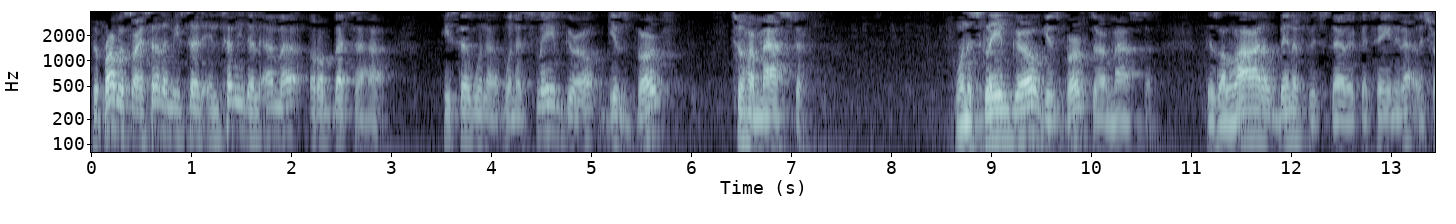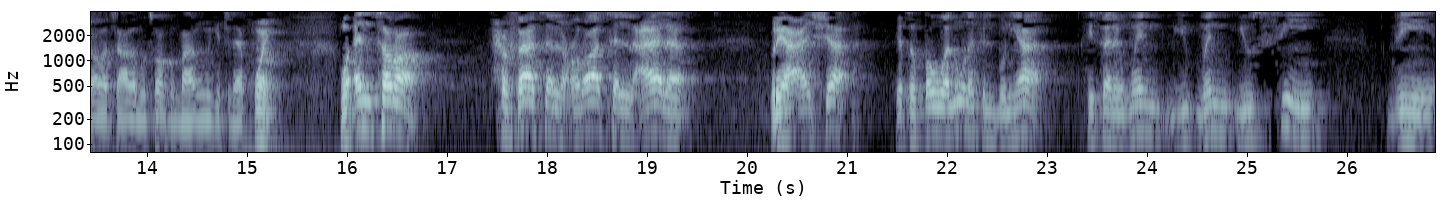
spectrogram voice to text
The Prophet ﷺ, he said, in al-ama rabbataha. He said, when a, when a slave girl gives birth to her master. When a slave girl gives birth to her master, there's a lot of benefits that are contained in that. Inshallah ta'ala we'll talk about when we get to that point. وأن ترى حفاة العراة العالى رعاء الشاء يتطولون في البنيان he said, and when you, when you see the,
